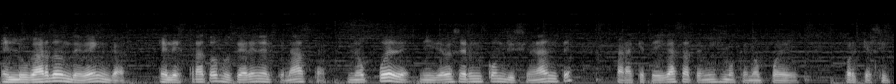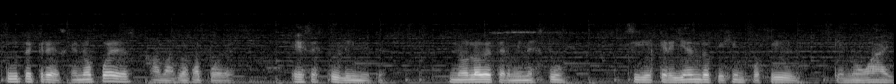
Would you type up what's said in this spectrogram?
El lugar donde vengas el estrato social en el que nazcas no puede ni debe ser un condicionante para que te digas a ti mismo que no puedes, porque si tú te crees que no puedes, jamás vas a poder. Ese es tu límite. No lo determines tú. Sigue creyendo que es imposible, que no hay.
